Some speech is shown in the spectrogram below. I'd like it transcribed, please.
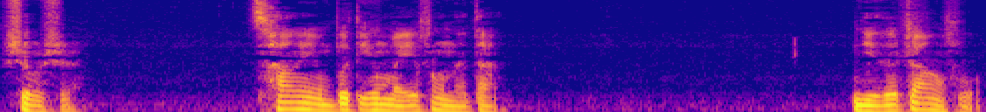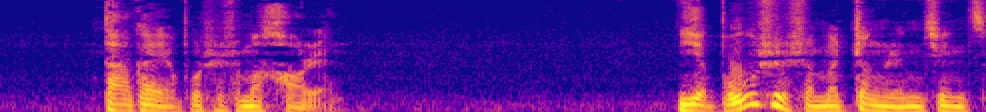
是不是？苍蝇不叮没缝的蛋，你的丈夫大概也不是什么好人。也不是什么正人君子，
